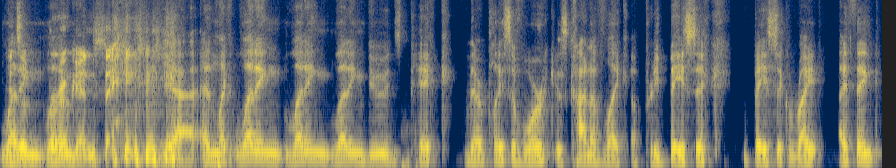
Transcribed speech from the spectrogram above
letting letting thing. yeah and like letting letting letting dudes pick their place of work is kind of like a pretty basic basic right i think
